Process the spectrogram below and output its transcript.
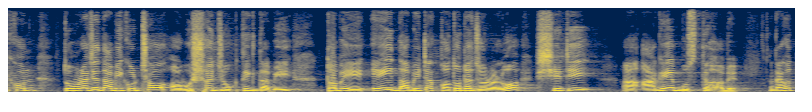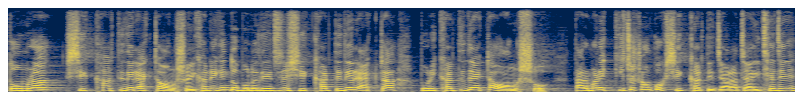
এখন তোমরা যে দাবি করছ, অবশ্যই যৌক্তিক দাবি। তবে এই দাবিটা কতটা জোরালো, সেটি আগে বুঝতে হবে। দেখো, তোমরা শিক্ষার্থীদের একটা অংশ। এখানে কিন্তু বলে দিয়েছে যে শিক্ষার্থীদের একটা, পরীক্ষার্থীদের একটা অংশ। তার মানে কিছু সংখ্যক শিক্ষার্থী যারা চাইছে যে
